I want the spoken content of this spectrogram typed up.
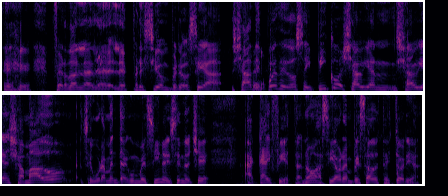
perdón la, expresión, pero o sea, ya después de 12 y pico ya habían, ya habían llamado seguramente a algún vecino diciendo, che, acá hay fiesta, ¿no? Así habrá empezado esta historia.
